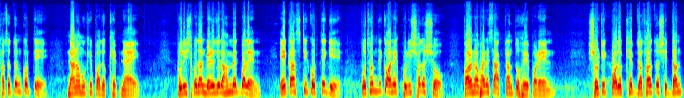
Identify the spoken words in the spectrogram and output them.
সচেতন করতে নানামুখী পদক্ষেপ নেয়। পুলিশ প্রধান বেনজির আহমেদ বলেন, এ কাজটি করতে গিয়ে প্রথম দিকে অনেক পুলিশ সদস্য করোনা ভাইরাসে আক্রান্ত হয়ে পড়েন। সঠিক পদক্ষেপ, যথাযথ সিদ্ধান্ত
